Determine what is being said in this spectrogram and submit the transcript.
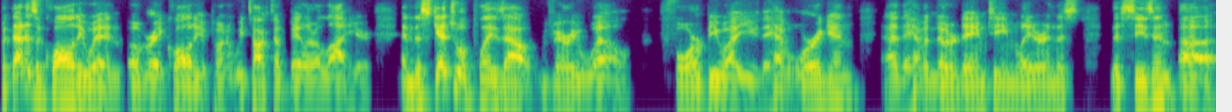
but that is a quality win over a quality opponent. We talked about Baylor a lot here, and the schedule plays out very well for BYU. They have Oregon, uh, they have a Notre Dame team later in this this season. Uh,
